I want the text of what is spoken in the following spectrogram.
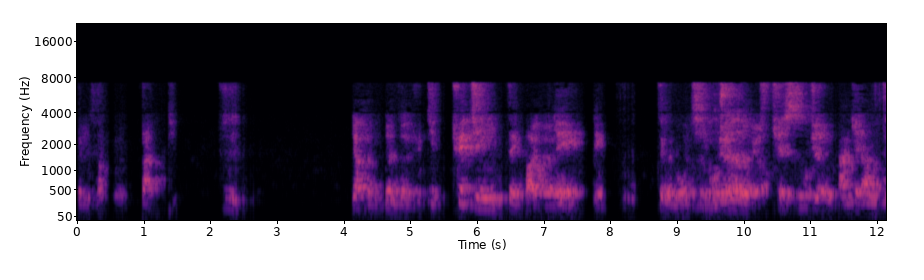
非常的战绩，就是要很认真的去经去经营这一块的。对对。这个逻辑，我觉得确实，我觉得我们最大的问题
